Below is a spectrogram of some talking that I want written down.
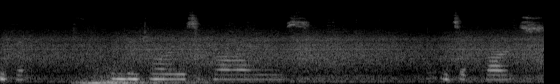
Okay. Inventory, supplies, insect parts.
